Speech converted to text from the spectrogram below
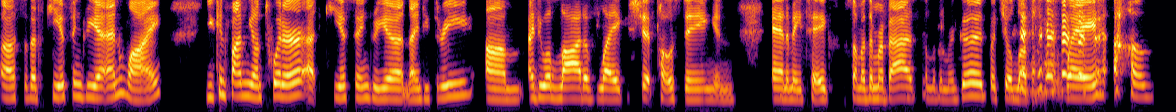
Uh, so that's Kia Sangria NY. You can find me on Twitter at Kia Sangria 93. Um, I do a lot of like shit posting and anime takes. Some of them are bad, some of them are good, but you'll love them either way. Um,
